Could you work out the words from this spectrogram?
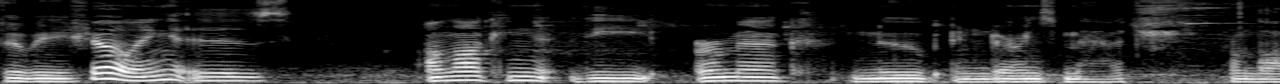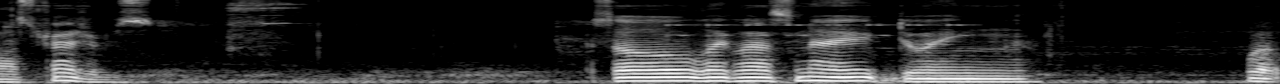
to be showing is unlocking the Ermac Noob Endurance match from the Lost Treasures. So, like last night, doing what,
